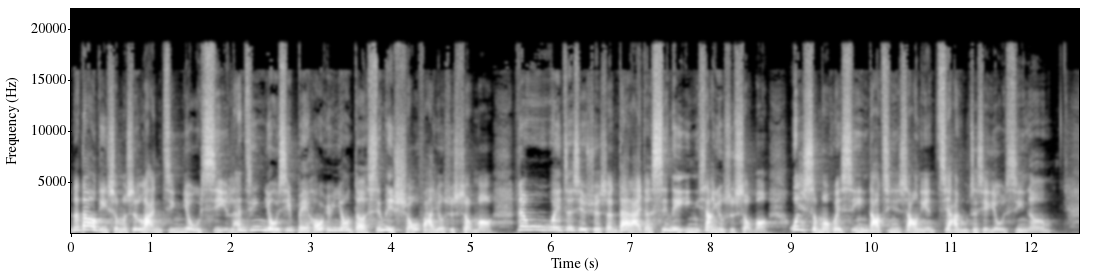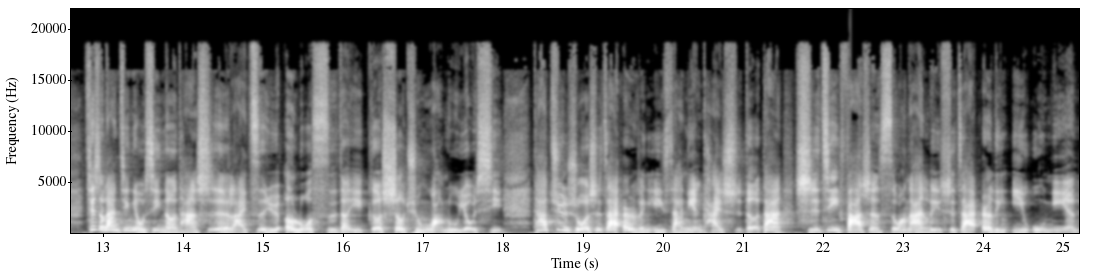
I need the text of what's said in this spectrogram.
那到底什么是蓝鲸游戏？蓝鲸游戏背后运用的心理手法又是什么？任务为这些学生带来的心理影响又是什么？为什么会吸引到青少年加入这些游戏呢？其实蓝鲸游戏呢，它是来自于俄罗斯的一个社群网络游戏，它据说是在二零一三年开始的，但实际发生死亡的案例是在二零一五年。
